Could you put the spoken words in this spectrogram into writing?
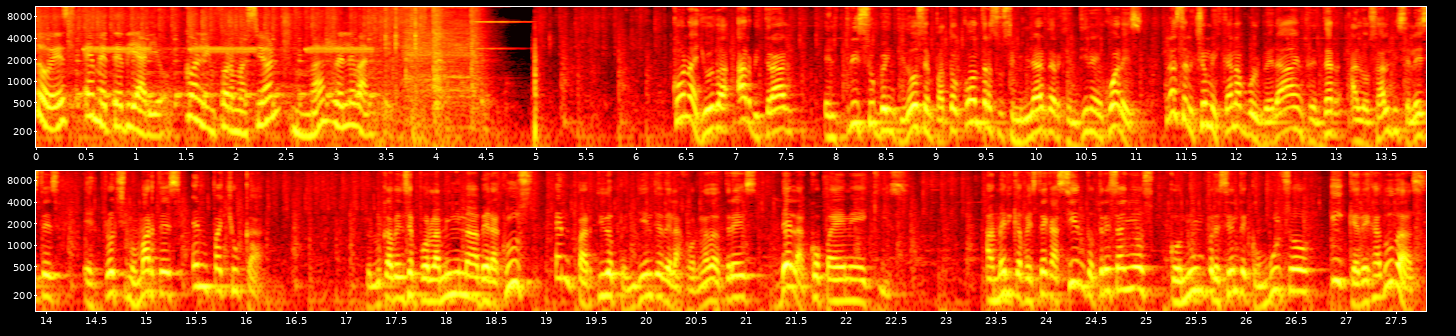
Esto es MT Diario, con la información más relevante. Con ayuda arbitral, el Tri Sub-22 empató contra su similar de Argentina en Juárez. La selección mexicana volverá a enfrentar a los albicelestes el próximo martes en Pachuca. Toluca vence por la mínima a Veracruz en partido pendiente de la jornada 3 de la Copa MX. América festeja 103 años con un presente convulso y que deja dudas.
